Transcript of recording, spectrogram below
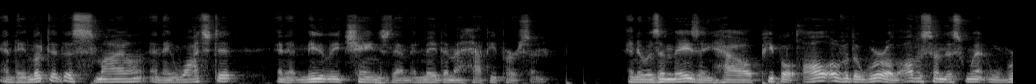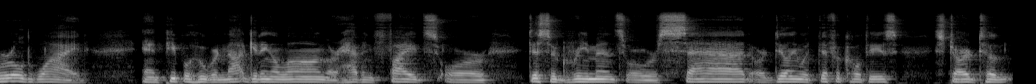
And they looked at this smile and they watched it, and it immediately changed them and made them a happy person. And it was amazing how people all over the world, all of a sudden, this went worldwide. And people who were not getting along or having fights or disagreements or were sad or dealing with difficulties started to,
